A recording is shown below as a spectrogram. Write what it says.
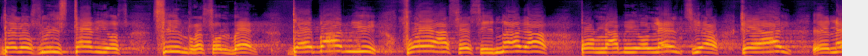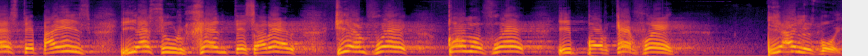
de los misterios sin resolver. Devani fue asesinada por la violencia que hay en este país y es urgente saber quién fue cómo fue y por qué fue. Y ahí les voy.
